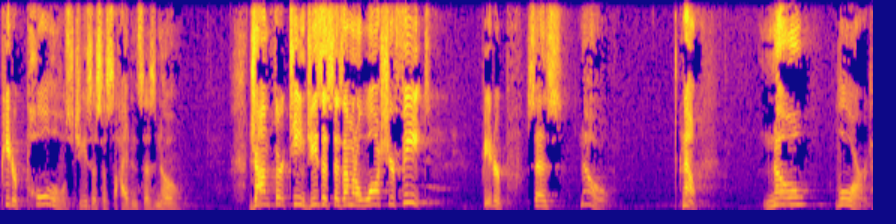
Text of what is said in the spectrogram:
Peter pulls Jesus aside and says, No. John 13, Jesus says, I'm going to wash your feet. Peter says, No. Now, no, Lord.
